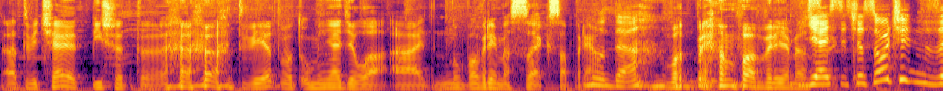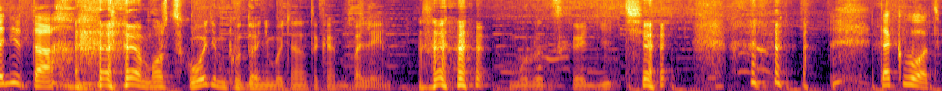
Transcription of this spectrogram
отвечает, пишет э, ответ, вот у меня дела, а, ну, во время секса прям. Ну да. Вот прям во время Я секса. сейчас очень занята. Может, сходим куда-нибудь? Она такая, блин, может сходить. Так вот,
